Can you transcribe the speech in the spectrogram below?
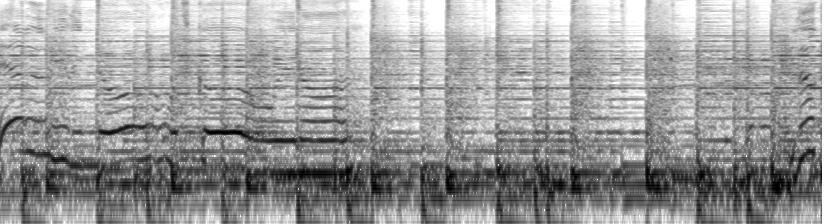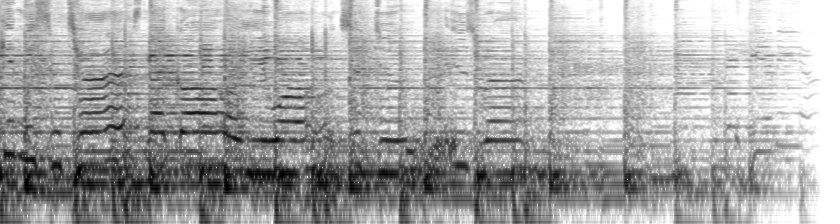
Never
